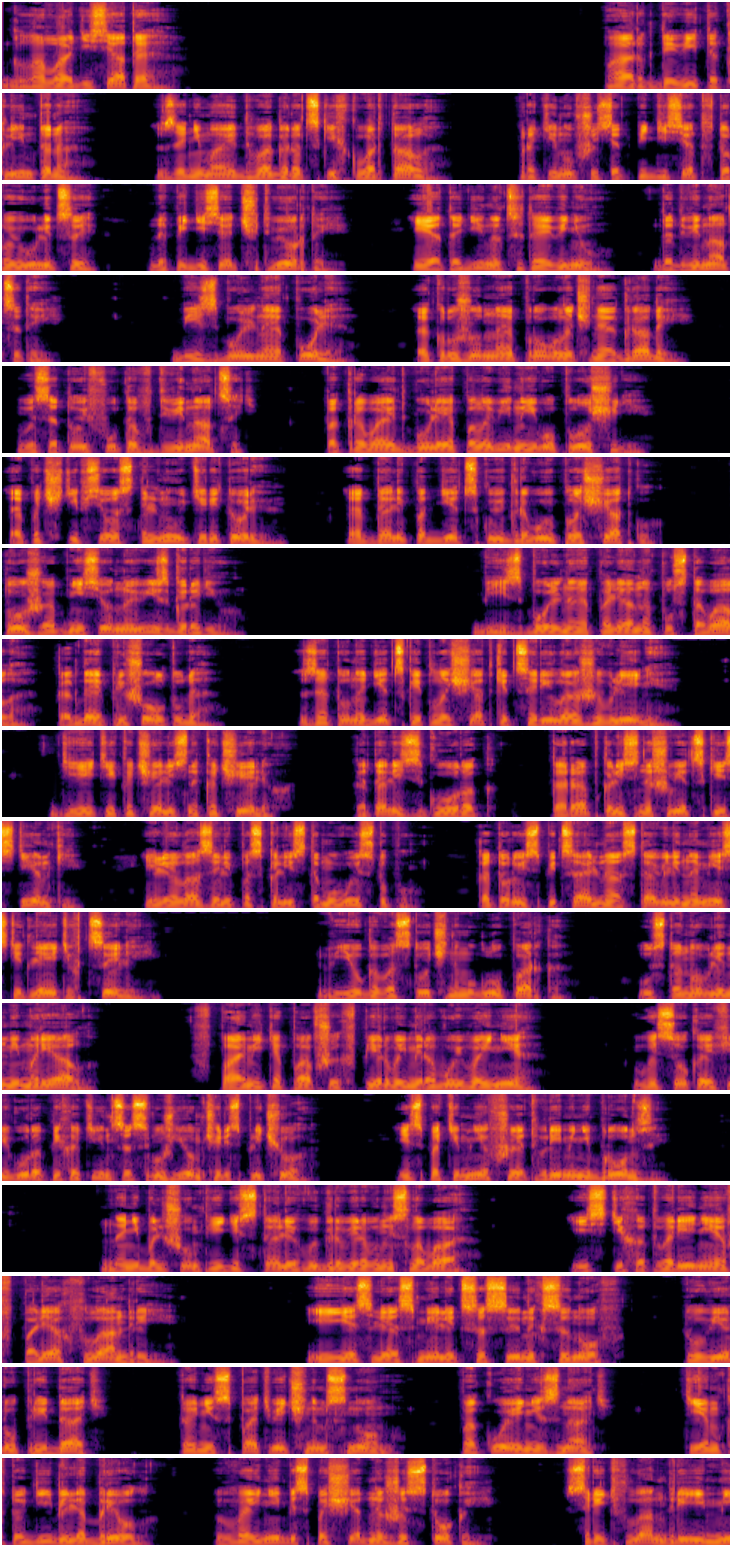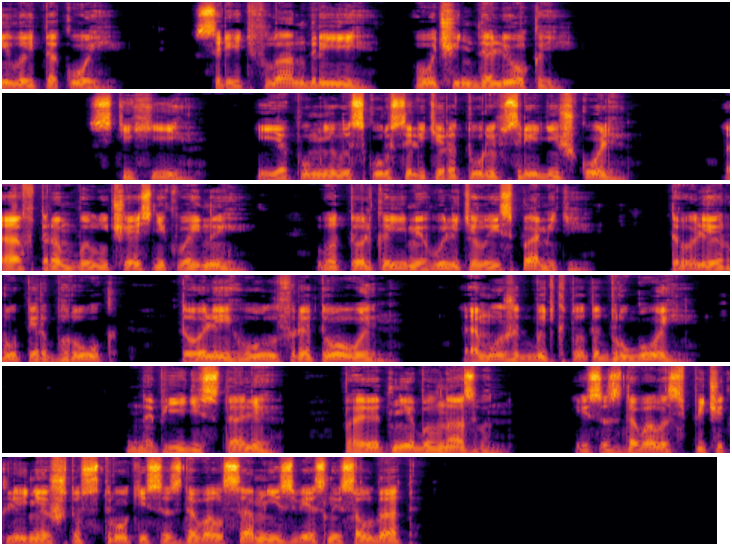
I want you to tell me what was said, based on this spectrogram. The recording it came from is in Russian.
Глава 10 Парк Дэвида Клинтона занимает два городских квартала, протянувшись от 52-й улицы до 54-й и от 11-й авеню до 12-й. Бейсбольное поле, окруженное проволочной оградой высотой футов 12, покрывает более половины его площади, а почти всю остальную территорию отдали под детскую игровую площадку, тоже обнесенную изгородью. Бейсбольная поляна пустовала, когда я пришел туда, зато на детской площадке царило оживление. Дети качались на качелях, катались с горок, карабкались на шведские стенки или лазали по скалистому выступу, который специально оставили на месте для этих целей. В юго-восточном углу парка установлен мемориал в память о павших в Первой мировой войне высокая фигура пехотинца с ружьем через плечо, из потемневшей от времени бронзы. На небольшом пьедестале выгравированы слова из стихотворения «В полях Фландрии». И если осмелится сын их сынов, ту веру предать, то не спать вечным сном, покоя не знать, тем, кто гибель обрел, в войне беспощадно жестокой, средь Фландрии милой такой, средь Фландрии очень далекой. Стихи я помнил из курса литературы в средней школе. Автором был участник войны, вот только имя вылетело из памяти. То ли Рупер Брук, то ли Улфред Оуэн, а может быть кто-то другой. На пьедестале поэт не был назван, и создавалось впечатление, что строки создавал сам неизвестный солдат.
